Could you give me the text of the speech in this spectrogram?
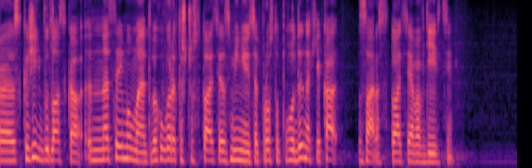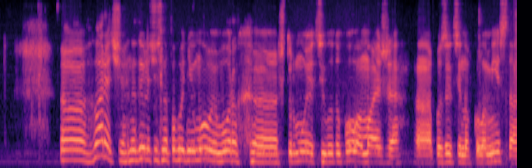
Е, Скажіть, будь ласка, на цей момент ви говорите, що ситуація змінюється просто по годинах. Яка зараз ситуація в Авдіївці? Е, Гаряче, не дивлячись на погодні умови, ворог е, штурмує цілодобово майже позиції навколо міста.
